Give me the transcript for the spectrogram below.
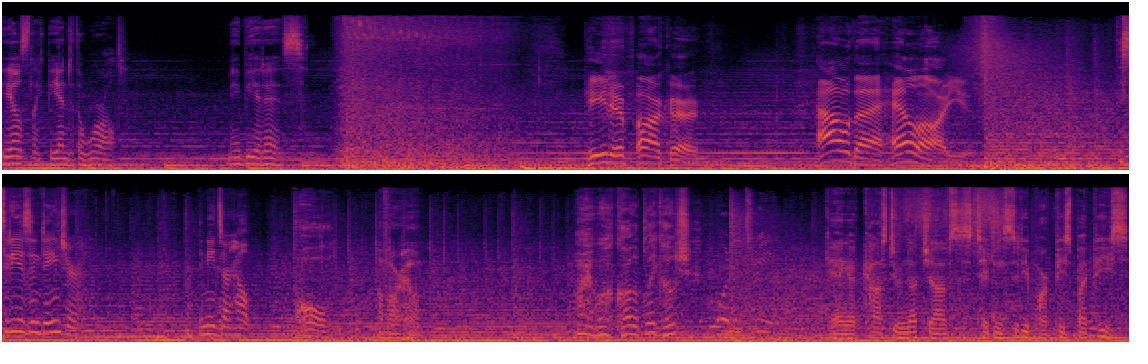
Feels like the end of the world. Maybe it is. Peter Parker. How the hell are you? The city is in danger. It needs our help. All of our help. All right, well, call the play, coach. One three. Gang of costume nutjobs is taking the city apart piece by piece.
